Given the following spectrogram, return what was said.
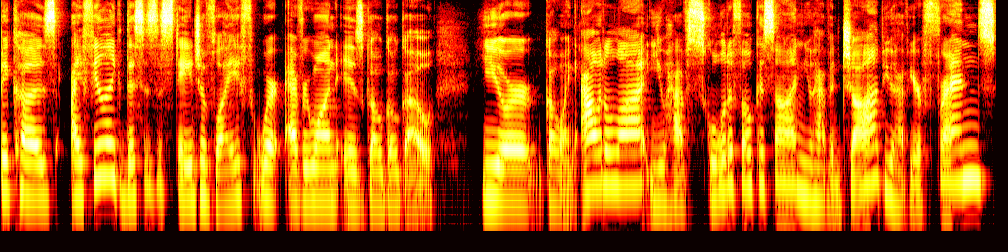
because I feel like this is a stage of life where everyone is go, go, go. You're going out a lot, you have school to focus on, you have a job, you have your friends,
